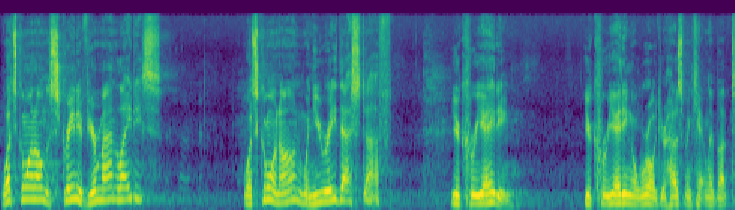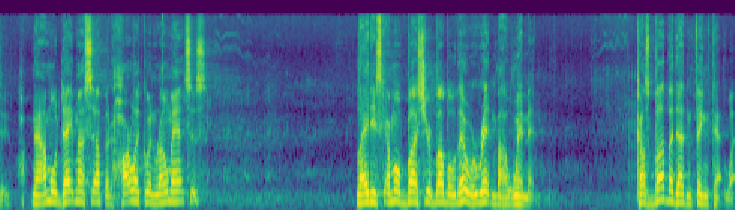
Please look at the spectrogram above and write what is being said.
What's going on the screen of your mind, ladies? What's going on when you read that stuff? You're creating. You're creating a world your husband can't live up to. Now, I'm going to date myself at Harlequin romances. Ladies, I'm going to bust your bubble. They were written by women because Bubba doesn't think that way.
